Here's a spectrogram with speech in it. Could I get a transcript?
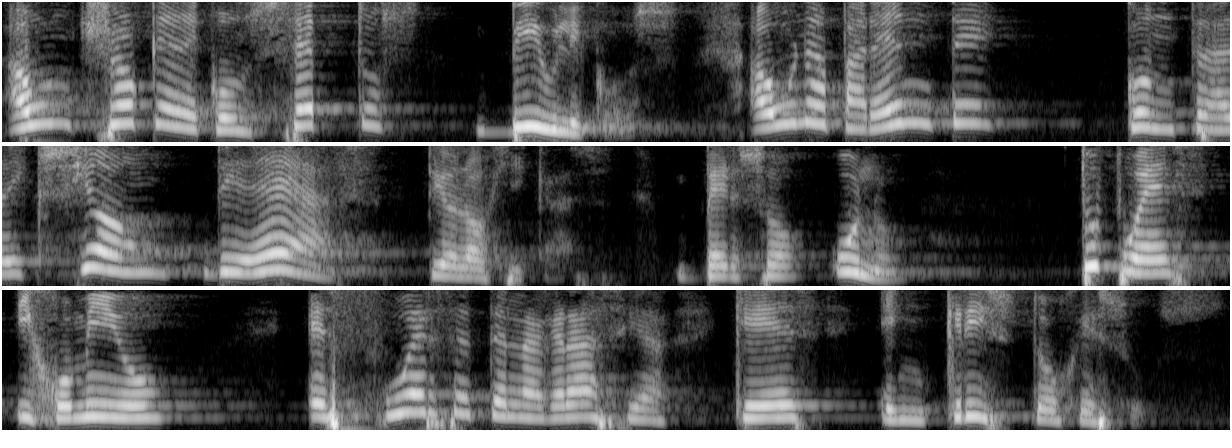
a un choque de conceptos bíblicos, a una aparente contradicción de ideas teológicas. Verso 1. Tú pues, hijo mío, esfuérzate en la gracia que es en Cristo Jesús.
